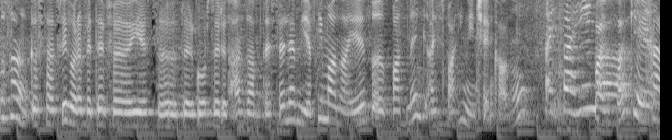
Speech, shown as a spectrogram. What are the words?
Հուսան կստացվի, որովհետև ես ձեր գործերը անձամբ տեսել եմ եւ հիմա նաեւ պատմենք այս պահին ինչ ենք անում։ Այս պահին պայուսակ է։ Հա,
